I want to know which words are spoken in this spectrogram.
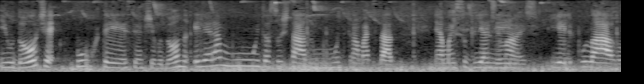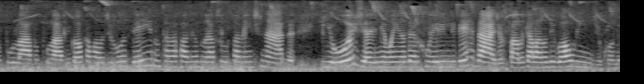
E o Dolce, por ter esse antigo dono, ele era muito assustado, muito traumatizado. Minha mãe subia nele Demais. e ele pulava, pulava, pulava, igual cavalo de rodeio, não estava fazendo absolutamente nada. E hoje a minha mãe anda com ele em liberdade. Eu falo que ela anda igual o índio. Quando...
